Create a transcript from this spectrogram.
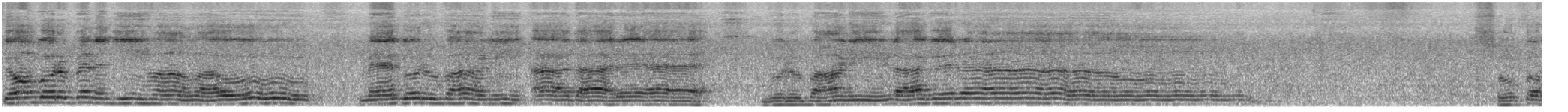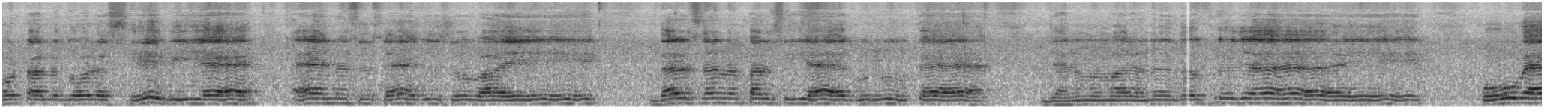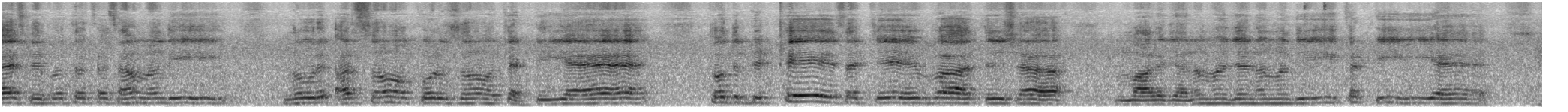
ਕਿਉ ਗੁਰ ਬਿਨ ਜੀਵਾ ਵਾਓ? ਮੈਂ ਗੁਰਬਾਣੀ ਆਧਾਰ ਹੈ। ਗੁਰਬਾਣੀ ਲਾਗ ਰਹਾ ਸੋ ਕਹੋ ਟਲ ਗੁਰ ਸੇਵੀਐ। ਐਨਸ ਸਹਿਜ ਸੁਭਾਏ, ਦਰਸ਼ਨ ਪਰਸੀਐ ਗੁਰੂ ਕੈ, ਜਨਮ ਮਰਨ ਦੁਖ ਜਾਏ। ਹੋਵੈ ਸਿਫਤ ਕਸਮਦੀ, ਨੂਰ ਅਰਸੋਂ ਕੁਰਸੋਂ ਝਟੀਐ। ਤੁਧ ਡਿਠੇ ਸੱਚੇ ਬਾਦਸ਼ਾਹ, ਮਲ ਜਨਮ ਜਨਮ ਦੀ ਕੱਟੀ ਐ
